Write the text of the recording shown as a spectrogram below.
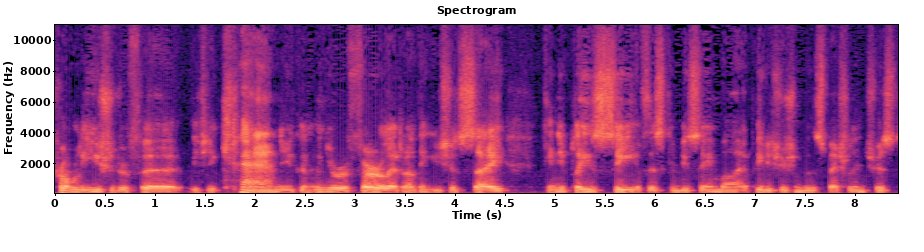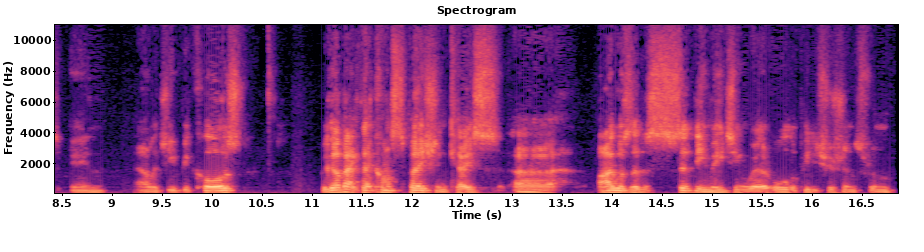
probably you should refer, if you can, you can in your referral letter, I think you should say, can you please see if this can be seen by a pediatrician with a special interest in allergy? Because we go back to that constipation case. Uh, I was at a Sydney meeting where all the pediatricians from,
